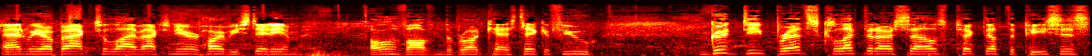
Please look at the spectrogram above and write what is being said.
And we are back to live action here at Harvey Stadium. All involved in the broadcast. Take a few good deep breaths, collected ourselves, picked up the pieces,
